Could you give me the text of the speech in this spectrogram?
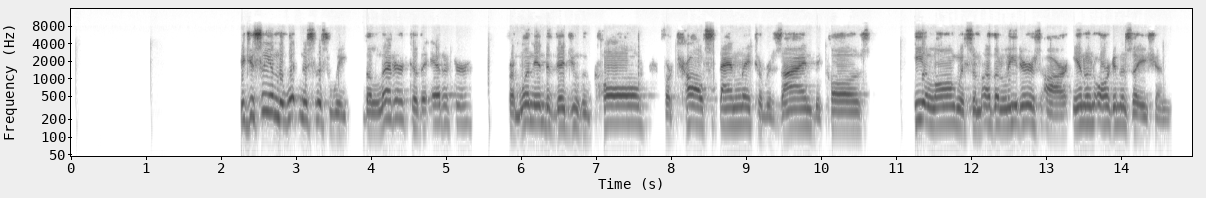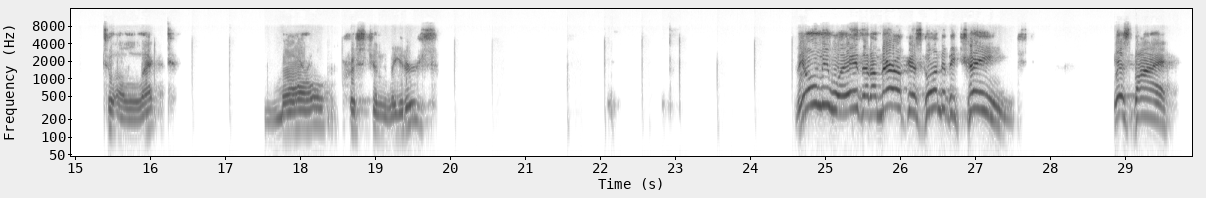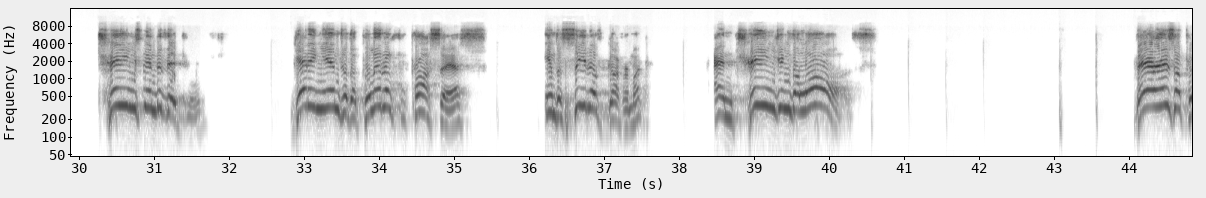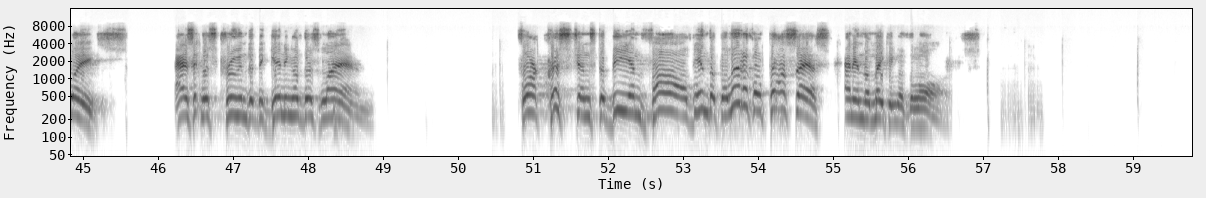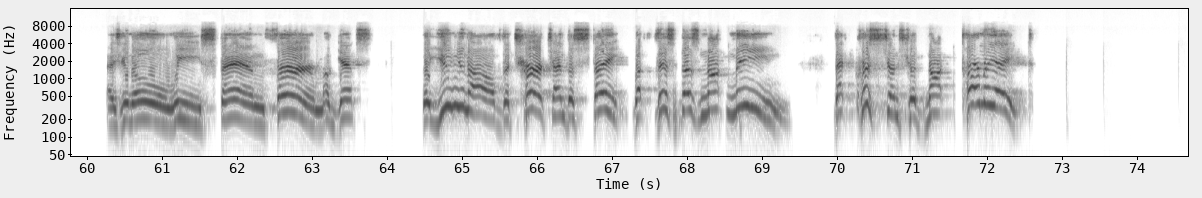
Did you see in the witness this week the letter to the editor from one individual who called for Charles Stanley to resign because he, along with some other leaders, are in an organization to elect moral Christian leaders. The only way that America is going to be changed is by changed individuals getting into the political process in the seat of government and changing the laws. There is a place, as it was true in the beginning of this land, for Christians to be involved in the political process and in the making of the laws. As you know, we stand firm against the union of the church and the state, but this does not mean that Christians should not permeate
